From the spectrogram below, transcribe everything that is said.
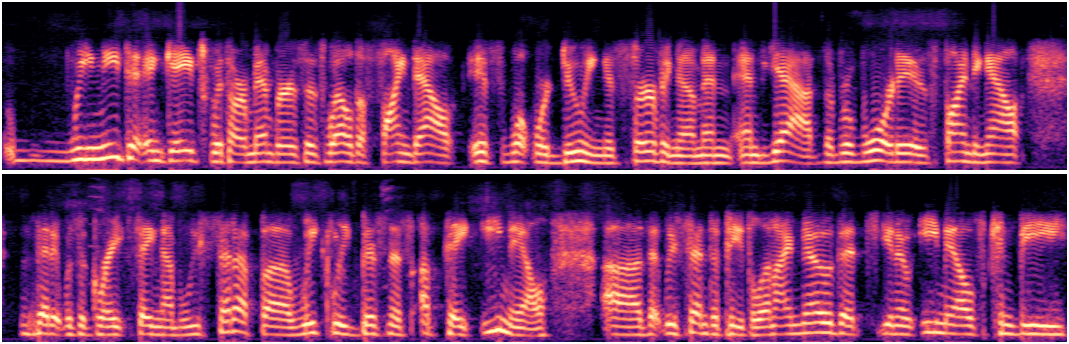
we need to engage with our members as well to find out if what we're doing is serving them. And, and yeah, the reward is finding out that it was a great thing. Mean, we set up a weekly business update email uh, that we send to people, and I know that you know emails can be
